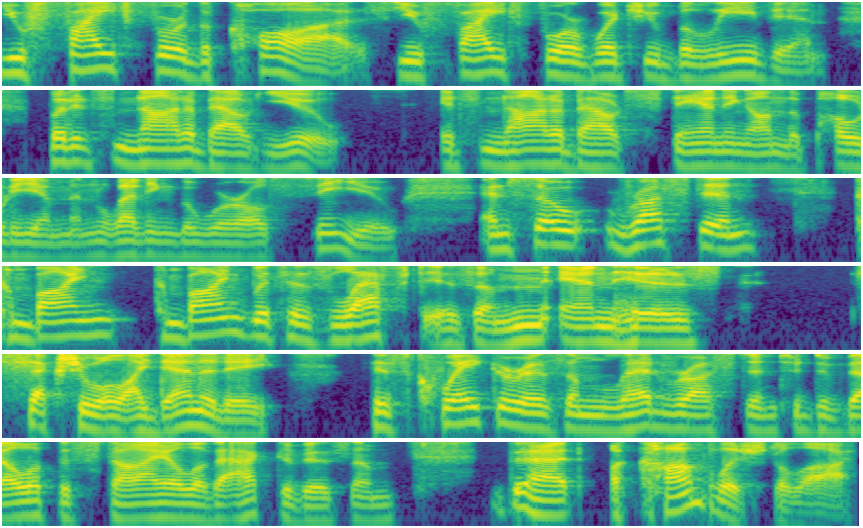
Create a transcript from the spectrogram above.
you fight for the cause, you fight for what you believe in, but it's not about you. It's not about standing on the podium and letting the world see you. And so Rustin, combined combined with his leftism and his sexual identity, his Quakerism led Rustin to develop a style of activism that accomplished a lot,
